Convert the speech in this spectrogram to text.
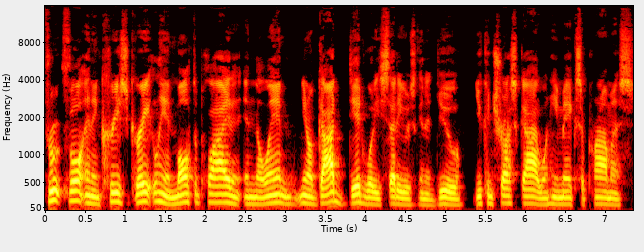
fruitful and increased greatly and multiplied in the land. You know, God did what he said he was going to do. You can trust God when he makes a promise.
